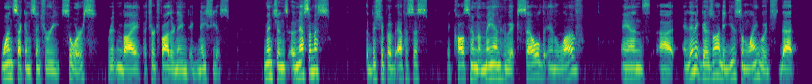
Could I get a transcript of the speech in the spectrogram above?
one second century source written by a church father named Ignatius mentions Onesimus, the bishop of Ephesus. It calls him a man who excelled in love. And, uh, and then it goes on to use some language that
